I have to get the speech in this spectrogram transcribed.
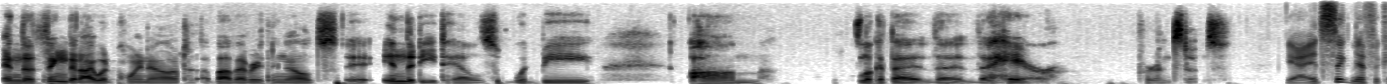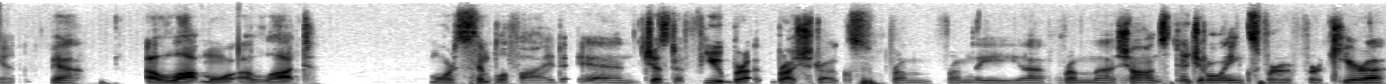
And the thing that I would point out above everything else in the details would be. Um, look at the the the hair, for instance. Yeah, it's significant. Yeah, a lot more, a lot more simplified, and just a few br- brush strokes from from the uh, from uh, Sean's digital inks for for Kira,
